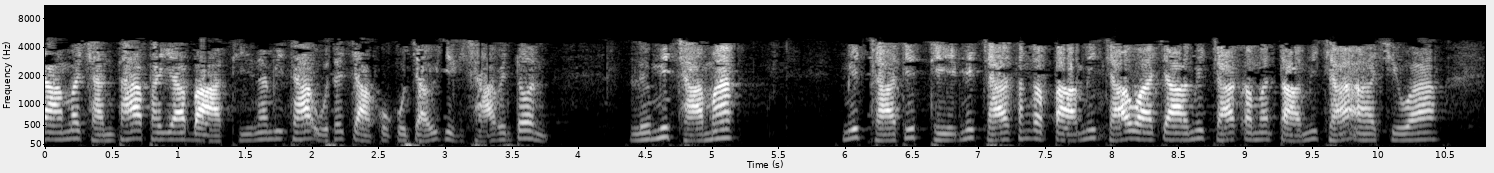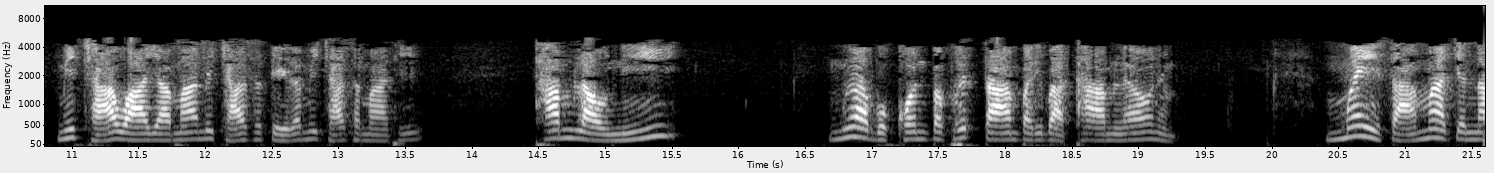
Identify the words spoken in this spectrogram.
กามฉันทาพยาบาททีนมิทาอุทจักกุกุจาวิจิกิจฉาเป็นต้น หรือมิจฉามักมิจฉาทิฏฐิ มิจฉาสังกปะ มิจฉาวาจา มิจฉากรรมตามิจฉาอาชีวะ มิจฉาวายามะมิจฉาสติและมิจฉาสมาธิทำเหล่านี้ เมื่อบุคคลประพฤติตามปฏิบัติธรรมแล้วเนี่ย ไม่สามารถจะน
